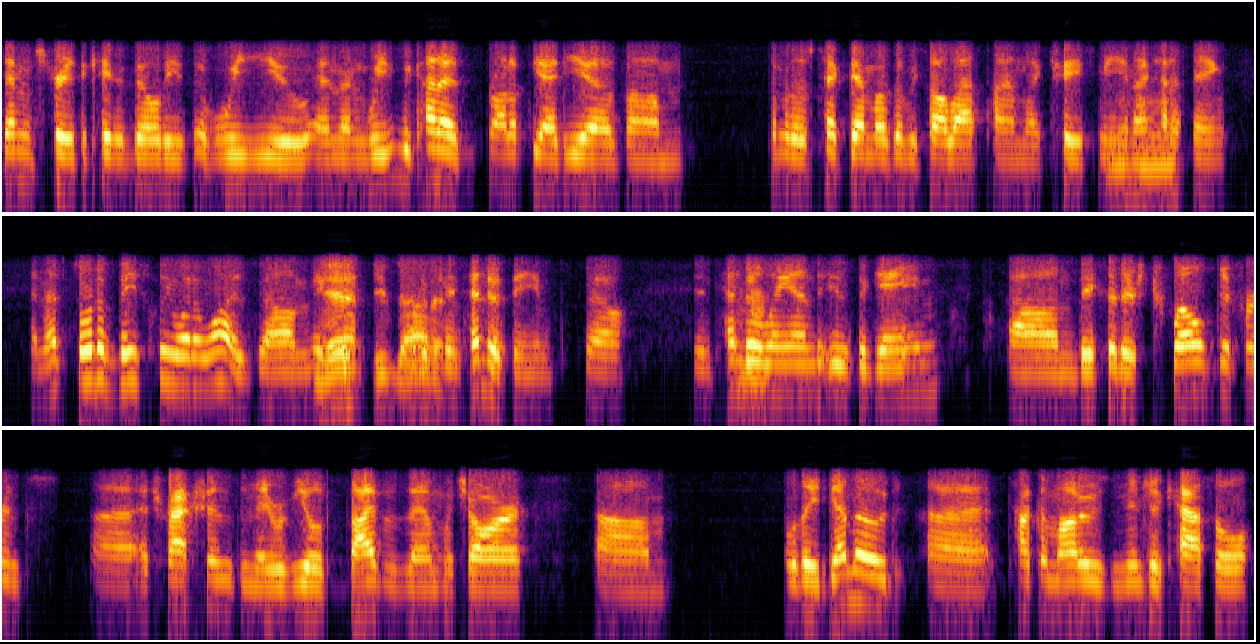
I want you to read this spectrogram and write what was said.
demonstrate the capabilities of Wii U, and then we we kind of brought up the idea of um, some of those tech demos that we saw last time, like Chase Me and that Mhm. kind of thing. And that's sort of basically what it was. Um, Yeah, except you've sort got of it. Nintendo themed. So Nintendo Mhm. Land is the game. Um, they said there's 12 different uh, attractions, and they revealed five of them, which are, um, well, they demoed uh, Takamaru's Ninja Castle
